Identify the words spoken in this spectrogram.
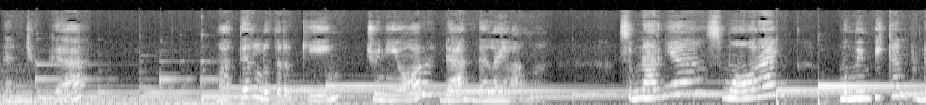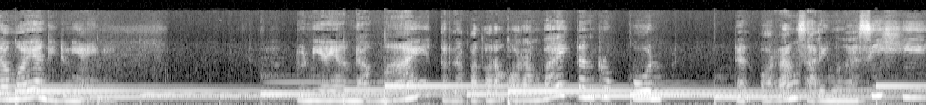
dan juga Martin Luther King Junior dan Dalai Lama. Sebenarnya semua orang memimpikan perdamaian di dunia ini. Dunia yang damai terdapat orang-orang baik dan rukun dan orang saling mengasihi,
